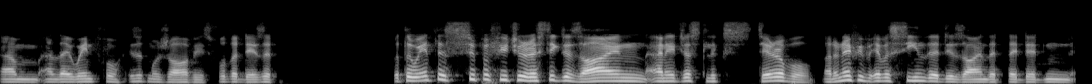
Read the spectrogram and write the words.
Um, and they went for, is it Mojave? It's for the desert but they went this super futuristic design and it just looks terrible. I don't know if you've ever seen the design that they did in,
